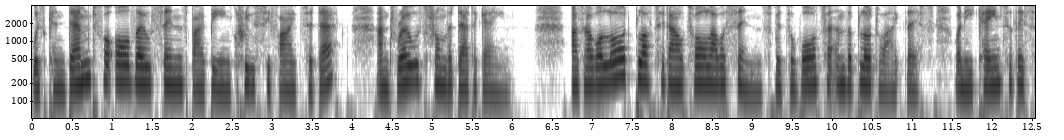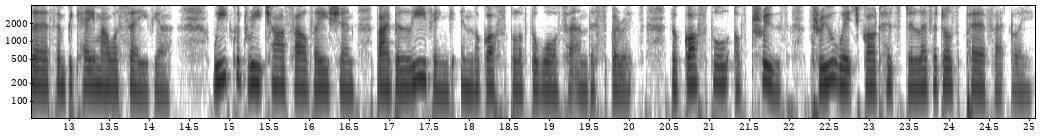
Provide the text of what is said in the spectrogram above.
was condemned for all those sins by being crucified to death, and rose from the dead again. As our Lord blotted out all our sins with the water and the blood like this when he came to this earth and became our Saviour, we could reach our salvation by believing in the gospel of the water and the Spirit, the gospel of truth through which God has delivered us perfectly.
